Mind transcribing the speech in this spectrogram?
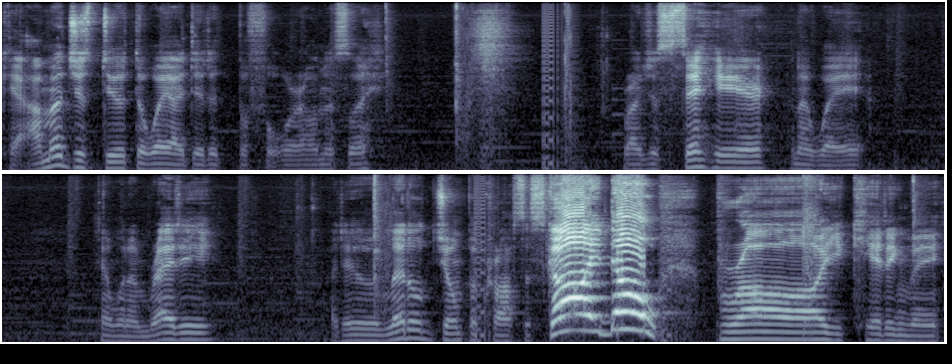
Okay, I'm gonna just do it the way I did it before, honestly. Where I just sit here and I wait. Then when I'm ready, I do a little jump across the sky. No! Bro, are you kidding me?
